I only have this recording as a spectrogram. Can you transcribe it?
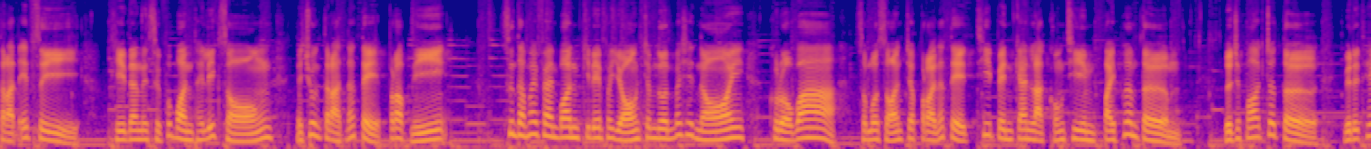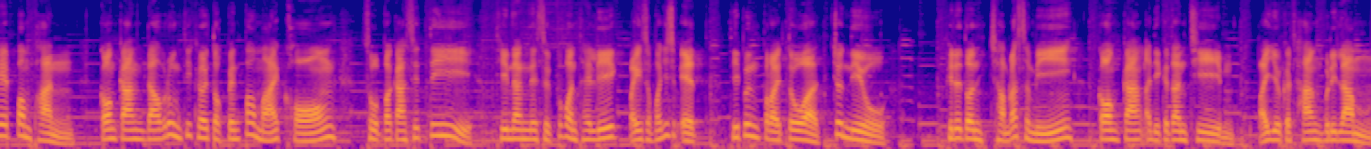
ตลาด FC ทีมดังในศึกฟุตบอลไทยลีก 2 ในช่วงตลาดนักเตะรอบนี้ ซึ่งทำให้แฟนบอลกิเลนพยองจำนวนไม่ใช่น้อยกลัวว่าสโมสรจะปล่อยนักเตะที่เป็นแกนหลักของทีมไปเพิ่มเติม ดยเฉพาะเจ้าเตอร์วิรเทพป้อมพันธ์กองกลางดาวรุ่งที่เคยตกเป็นเป้าหมายของสมุทรปราการซิตี้ ทีมดังในศึกฟุตบอลไทยลีกปี 2021 ที่เพิ่งปล่อยตัวเจ้านิว พิรดลชำรัศมี กองกลางอดีตกัปตันทีม ไปอยู่กับทางบุรีรัมย์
